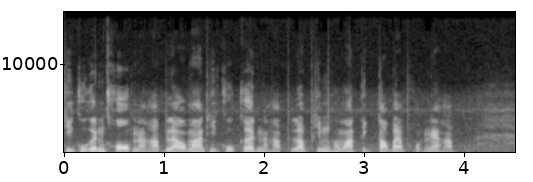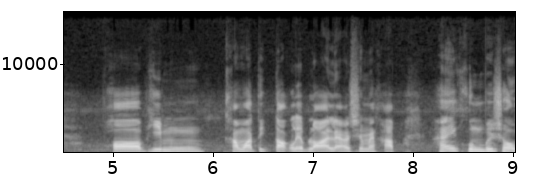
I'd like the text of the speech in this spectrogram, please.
ที่ Google Chrome นะครับ แล้วมาที่ Google นะครับ แล้วพิมพ์คำว่า TikTok แบบผมเนี่ยครับ พอพิมพ์คำว่า TikTok เรียบร้อยแล้วใช่ไหมครับ ให้คุณผู้ชม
